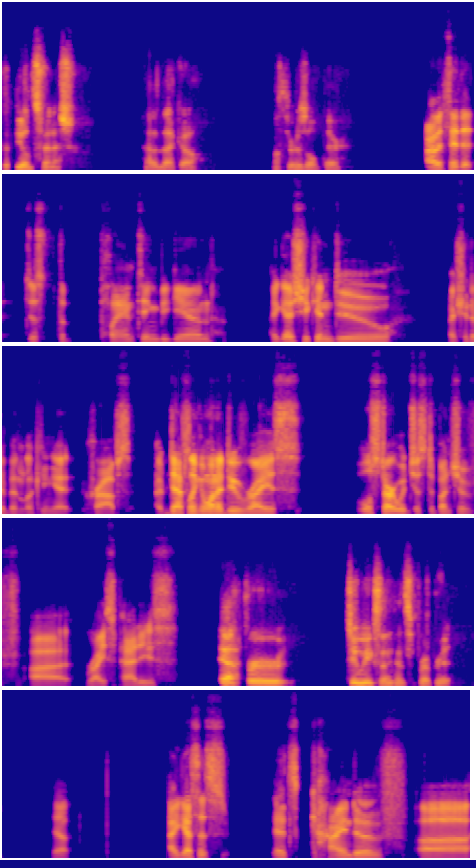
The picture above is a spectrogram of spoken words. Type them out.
the fields finish. How did that go? What's the result there? I would say that just the planting began. I guess you can do. I should have been looking at crops. I'm definitely gonna want to do rice. We'll start with just a bunch of uh, rice patties. Yeah, for two weeks, I think that's appropriate. Yep. I guess it's it's kind of. Uh,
